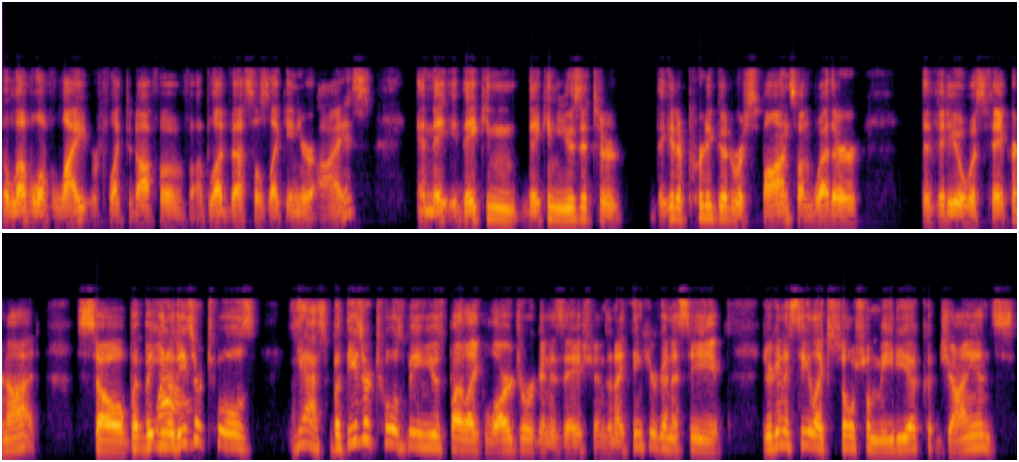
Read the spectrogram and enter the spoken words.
the level of light reflected off of uh, blood vessels like in your eyes and they they can they can use it to they get a pretty good response on whether the video was fake or not so but but wow. you know these are tools yes but these are tools being used by like large organizations and i think you're going to see you're going to see like social media giants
